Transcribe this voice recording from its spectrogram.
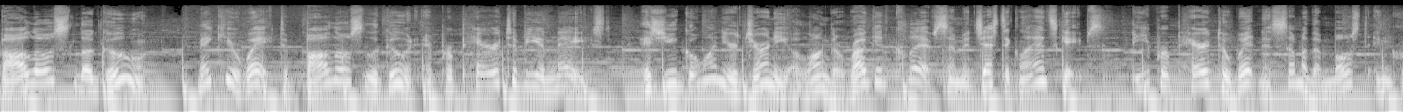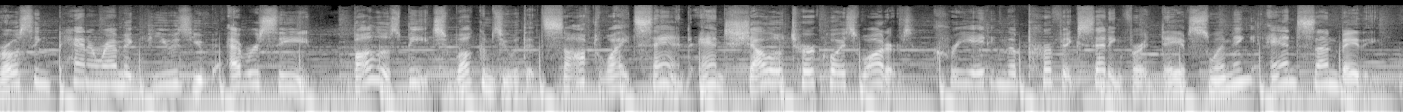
Balos Lagoon Make your way to Balos Lagoon and prepare to be amazed. As you go on your journey along the rugged cliffs and majestic landscapes, be prepared to witness some of the most engrossing panoramic views you've ever seen. Balos Beach welcomes you with its soft white sand and shallow turquoise waters, creating the perfect setting for a day of swimming and sunbathing.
